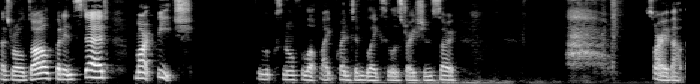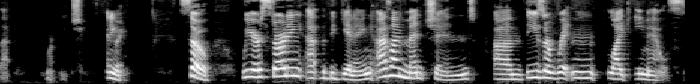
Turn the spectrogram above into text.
as Roald Dahl, but instead Mark Beech it looks an awful lot like Quentin Blake's illustration. So sorry about that, Mark Beech. Anyway, so we are starting at the beginning. As I mentioned, um, these are written like emails.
